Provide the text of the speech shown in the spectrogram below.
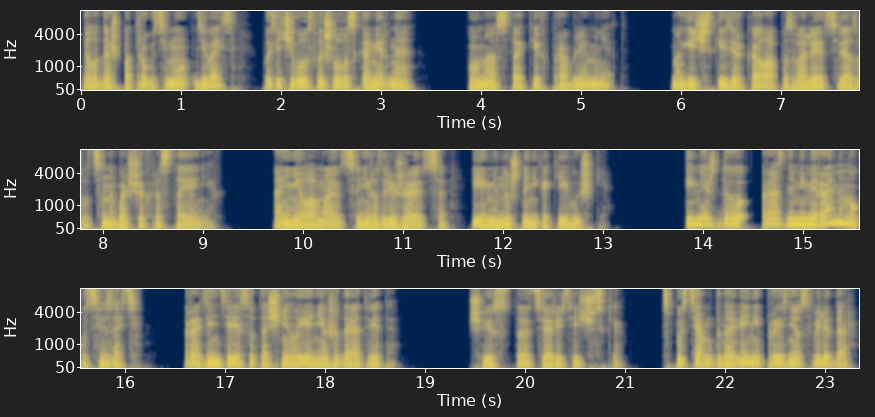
Дала даже потрогать ему девайс – после чего услышал воскомерное «У нас таких проблем нет. Магические зеркала позволяют связываться на больших расстояниях. Они не ломаются, не разряжаются, и им не нужны никакие вышки». «И между разными мирами могут связать?» Ради интереса уточнила я, не ожидая ответа. «Чисто теоретически», — спустя мгновение произнес Велидар.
